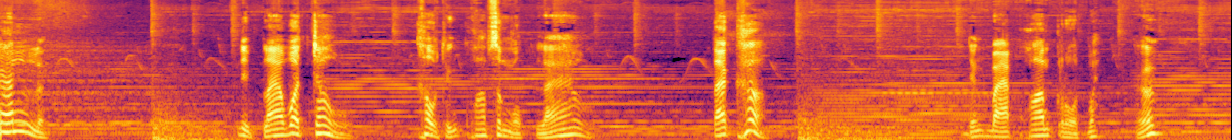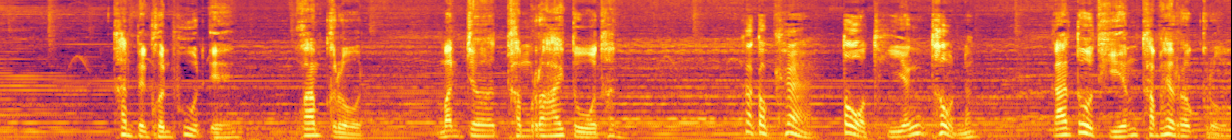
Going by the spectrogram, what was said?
งั้นเหรอนี่แปลว่าเจ้า เข้าถึงความสงบแล้ว แต่ข้า ยังแบกความโกรธไว้เหรอท่านเป็นคนพูดเอง ความโกรธ มันจะทำร้ายตัวท่านข้าก็แค่ โต้เถียงเท่านั้น การโต้เถียงทำให้เราโกรธ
